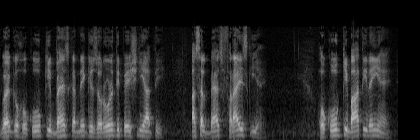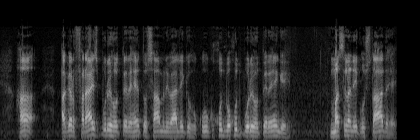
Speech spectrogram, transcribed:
गोया कि हकूक़ की बहस करने की ज़रूरत ही पेश नहीं आती। असल बहस फ़रज़ की है। हकूक़ की बात ही नहीं है। हाँ अगर फ़रज़ पूरे होते रहें तो सामने वाले के हकूक़ खुद ब खुद पूरे होते रहेंगे। मसलन एक उस्ताद है।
